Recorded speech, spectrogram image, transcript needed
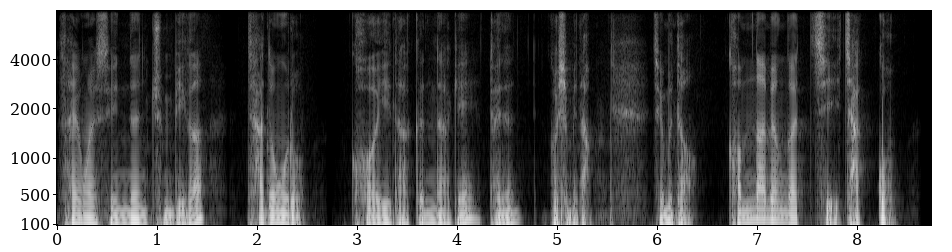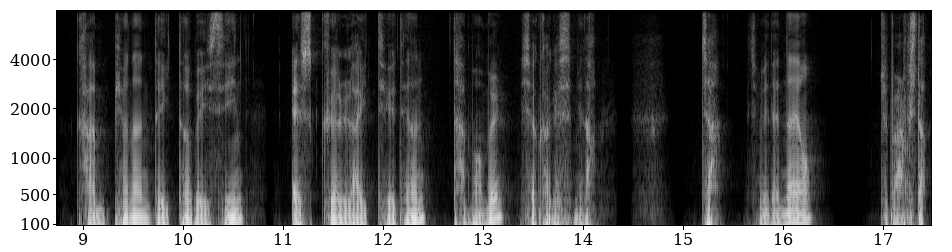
사용할 수 있는 준비가 자동으로 거의 다 끝나게 되는 것입니다. 지금부터 컵라면 같이 작고 간편한 데이터베이스인 SQLite에 대한 탐험을 시작하겠습니다 자, 준비됐나요? 출발합시다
